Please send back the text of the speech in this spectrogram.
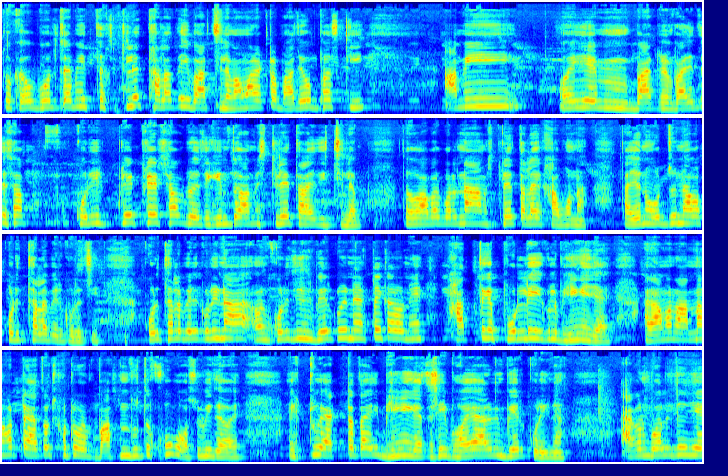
তো কেউ বলছে, আমি স্টিলের থালাতেই বাড়ছিলাম। আমার একটা বাজে অভ্যাস কি? আমি ওই যে বাড়িতে সব করির প্লেট প্লেট সব রয়েছে, কিন্তু আমি স্টিলের থালায় দিচ্ছিলাম। তো আবার বলে, না, আমি স্টিলের থালায় খাব না। তাই জন্য ওর জন্য আবার করির থালা বের করেছি। করির থালা বের করি না করি জিনিস বের করি না একটাই কারণে হাত থেকে পড়লে এগুলো ভেঙে যায়। আর আমার রান্নাঘরটা এত ছোট, বাসন ধুতে খুব অসুবিধা হয়। একটু একটা তাই ভেঙে গেছে, সেই ভয়ে আর আমি বের করি না। এখন বলে যে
